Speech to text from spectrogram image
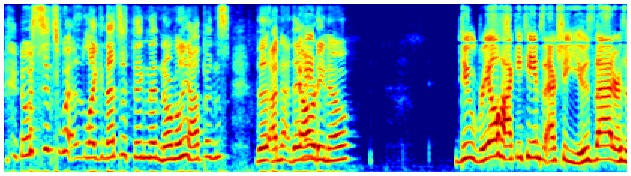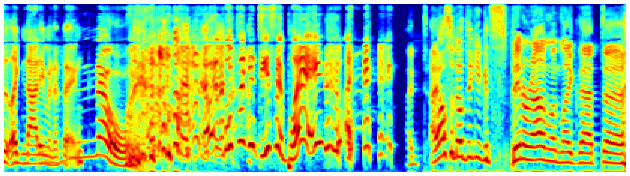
"No, since when? Like that's a thing that normally happens. The uh, they already know." do real hockey teams actually use that, or is it like not even a thing? no. no, it looked like a decent play. I, I also don't think you could spin around when like that uh,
